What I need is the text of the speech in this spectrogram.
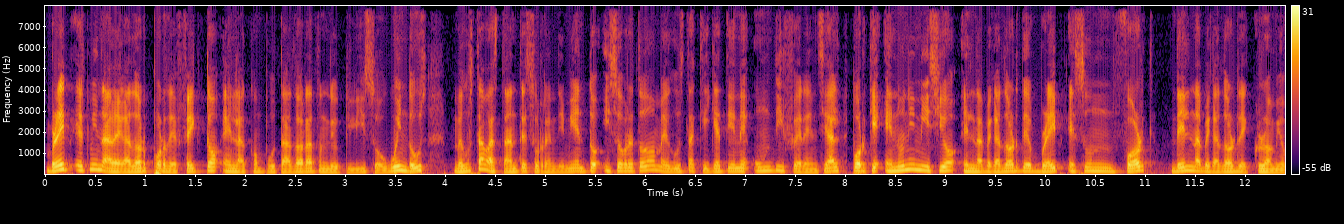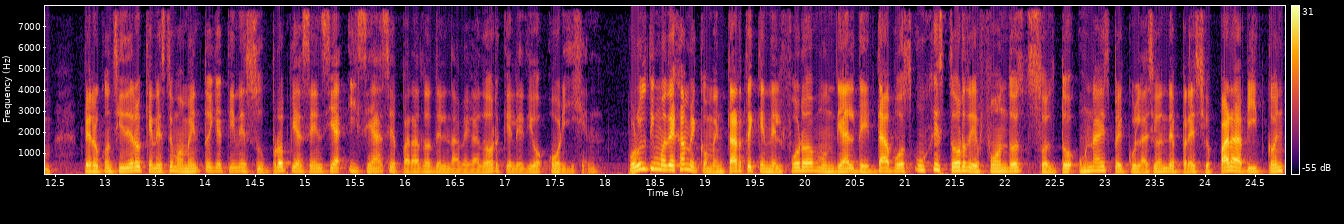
Brave es mi navegador por defecto en la computadora donde utilizo Windows. Me gusta bastante su rendimiento y sobre todo me gusta que ya tiene un diferencial porque en un inicio el navegador de Brave es un fork del navegador de Chromium, pero considero que en este momento ya tiene su propia esencia y se ha separado del navegador que le dio origen. Por último, déjame comentarte que en el Foro Mundial de Davos, un gestor de fondos soltó una especulación de precio para Bitcoin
